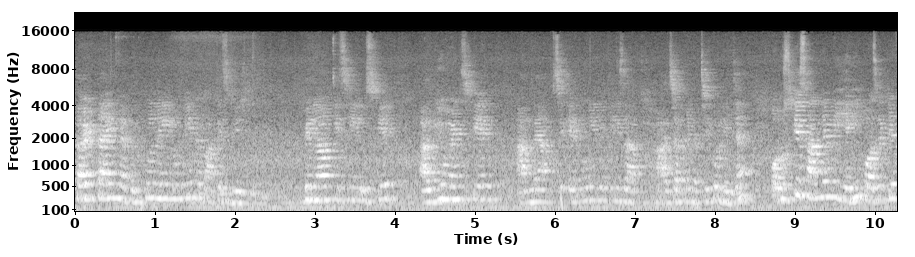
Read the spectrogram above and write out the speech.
थर्ड टाइम मैं बिल्कुल नहीं लूँगी, मैं वापस भेज दूँगी। बिना किसी उसके आर्ग्यूमेंट्स के, आप, मैं आपसे कह दूँगी कि प्लीज़ आप आज अपने बच्चे को ले जाएँ। और उसके सामने मैं यही पॉजिटिव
